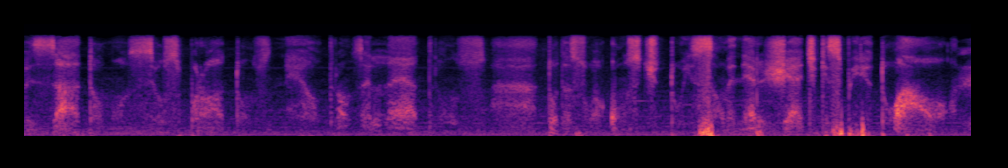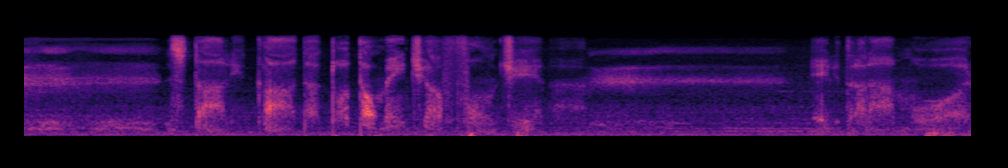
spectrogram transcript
os átomos, seus prótons, nêutrons, elétrons, toda a sua constituição energética espiritual está ligada totalmente à fonte. Ele trará amor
